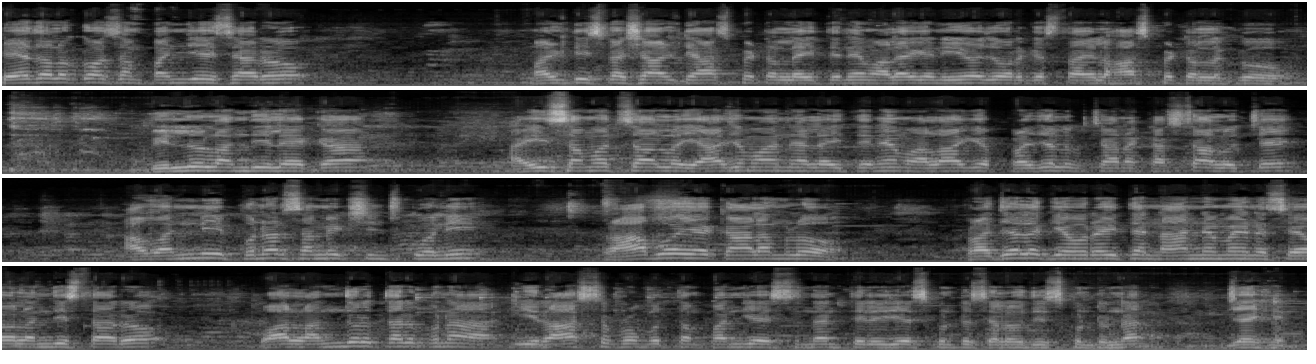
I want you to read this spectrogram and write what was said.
పేదల కోసం పనిచేశారో మల్టీ స్పెషాలిటీ హాస్పిటల్ అయితేనే అలాగే నియోజకవర్గ స్థాయిలో హాస్పిటళ్ళకు బిల్లులు అందిలేక ఐదు సంవత్సరాల్లో యాజమాన్యాలు అయితేనే అలాగే ప్రజలకు చాలా కష్టాలు వచ్చాయి. అవన్నీ పునర్సమీక్షించుకొని రాబోయే కాలంలో ప్రజలకు ఎవరైతే నాణ్యమైన సేవలు అందిస్తారో వాళ్ళందరి తరపున ఈ రాష్ట్ర ప్రభుత్వం పనిచేస్తుందని తెలియజేసుకుంటూ సెలవు తీసుకుంటున్నా. జై హింద్.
